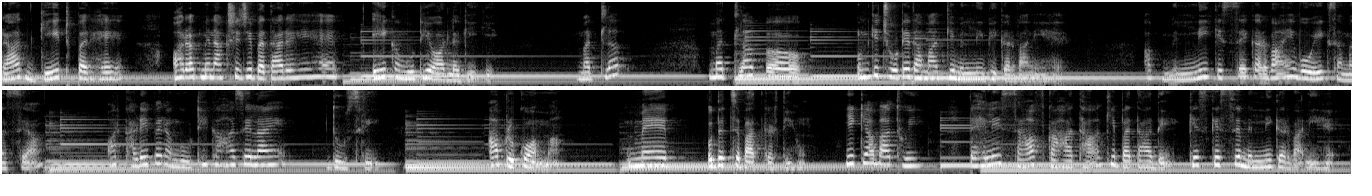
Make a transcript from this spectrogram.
बारात गेट पर है और अब मीनाक्षी जी बता रहे हैं, एक अंगूठी और लगेगी। मतलब? मतलब उनके छोटे दामाद की मिलनी भी करवानी है। अब मिलनी किससे करवाएँ, वो एक समस्या। और खड़े पर अंगूठी कहाँ से लाएँ? दूसरी। आप रुको अम्मा, मैं उदित से बात करती हूँ। ये क्या बात हुई? पहले साफ़ कहा था कि बता दें किस किस से मिलनी करवानी है।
